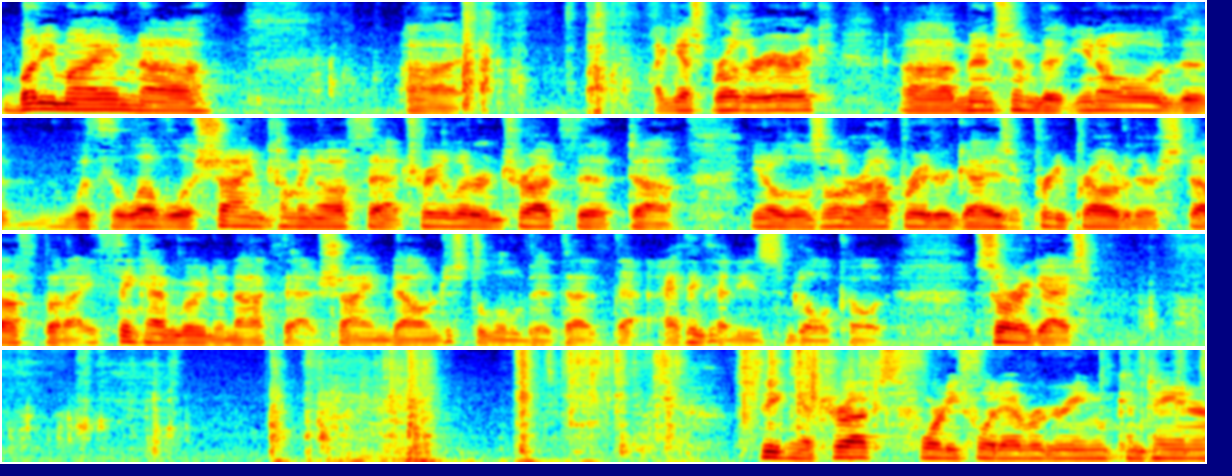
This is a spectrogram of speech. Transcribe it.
buddy mine uh, uh, i guess brother eric uh, mentioned that you know that with the level of shine coming off that trailer and truck that uh, you know those owner operator guys are pretty proud of their stuff but I think I'm going to knock that shine down just a little bit. That, that I think that needs some dull coat. Sorry guys. Speaking of trucks 40 foot evergreen container.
